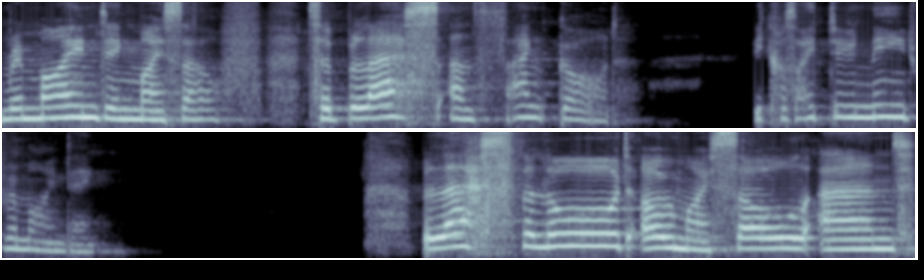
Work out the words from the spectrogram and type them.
reminding myself to bless and thank God because I do need reminding. Bless the Lord, O my soul. And,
